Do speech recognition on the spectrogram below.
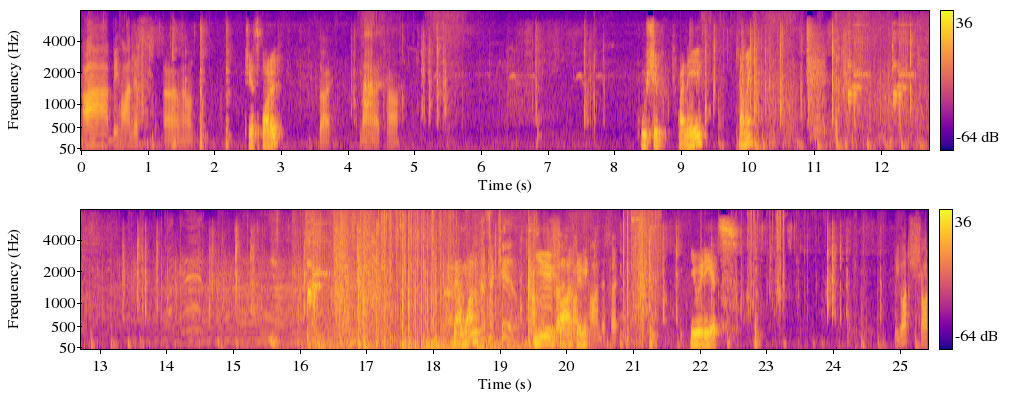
Ah, behind us. Uh, hang on. Did you get spotted? Sorry. No, it's car. Full ship right near you. Coming. Down one. That's a kill. You so fucking, you idiots. He got shot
